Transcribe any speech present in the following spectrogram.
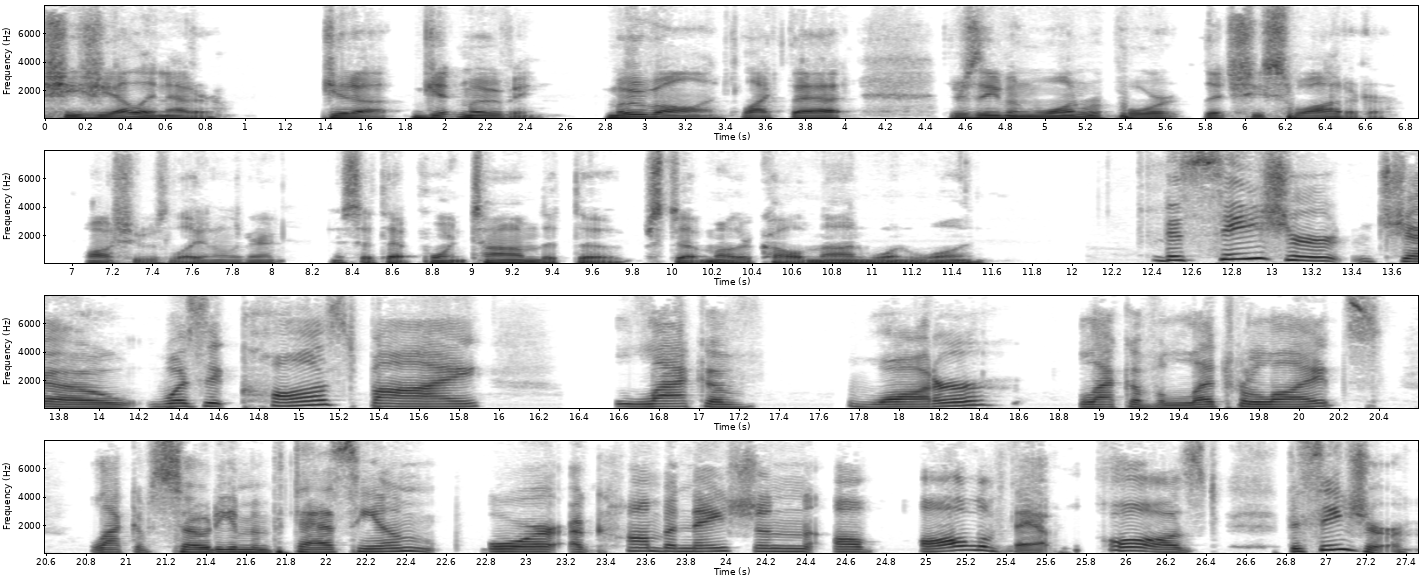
she's yelling at her, get up, get moving, move on, like that. There's even one report that she swatted her while she was laying on the ground. It's at that point in time that the stepmother called 911. The seizure, Joe, was it caused by lack of water, lack of electrolytes, lack of sodium and potassium, or a combination of all of that caused the seizure?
